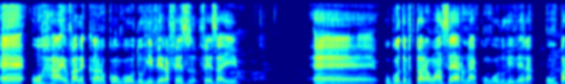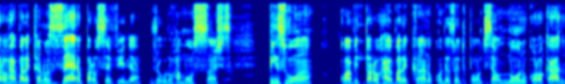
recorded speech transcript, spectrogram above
É, o Raio Valecano, com o gol do Rivera, fez, fez aí é, o gol da vitória, 1 a 0 né? Com o gol do Rivera. 1 para o Raio Valecano, 0 para o Sevilha. Jogo no Ramon Sanches Pizjuan. Com a vitória, o Raio Valecano com 18 pontos, é o nono colocado.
